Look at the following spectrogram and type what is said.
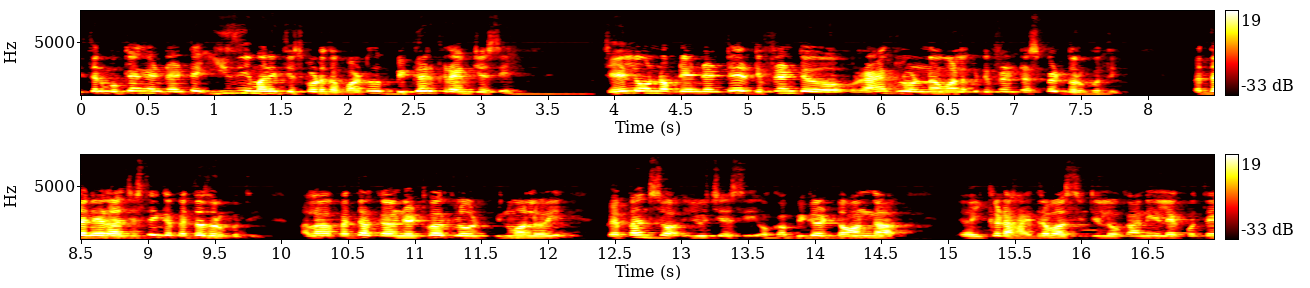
ఇతను ముఖ్యంగా ఏంటంటే ఈజీ మనీ తీసుకోవడంతో పాటు బిగ్గర్ క్రైమ్ చేసి జైల్లో ఉన్నప్పుడు ఏంటంటే డిఫరెంట్ ర్యాంకులు ఉన్న వాళ్ళకు డిఫరెంట్ రెస్పెక్ట్ దొరుకుతుంది పెద్ద నేరాలు చేస్తే ఇంకా పెద్ద దొరుకుతుంది అలా పెద్ద నెట్వర్క్లో ఇన్వాల్వ్ అయ్యి వెపన్స్ యూజ్ చేసి ఒక బిగ్గర్ డాన్గా ఇక్కడ హైదరాబాద్ సిటీలో కానీ లేకపోతే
